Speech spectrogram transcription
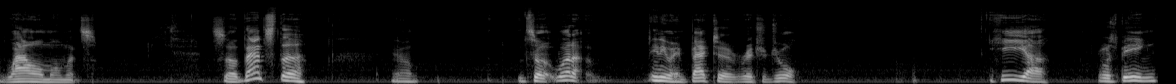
wow moments. So that's the, you know, so what? Anyway, back to Richard Jewell. He uh, was being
